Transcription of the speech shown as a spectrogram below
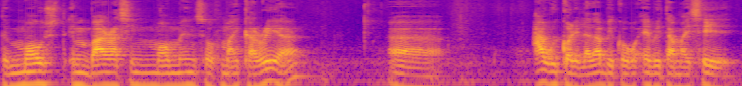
the most embarrassing moments of my career. Uh, I would call it like that because every time I say it,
